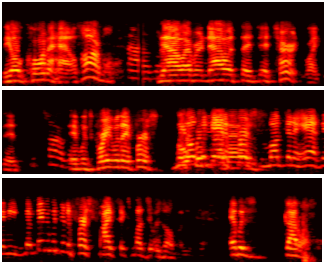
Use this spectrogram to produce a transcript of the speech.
the old corner house. Horrible. Horrible. Now, ever now it, it it turned like it. It was great when they first We opened there and the first was- month and a half, maybe maybe within the first five six months it was open. It was god awful.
